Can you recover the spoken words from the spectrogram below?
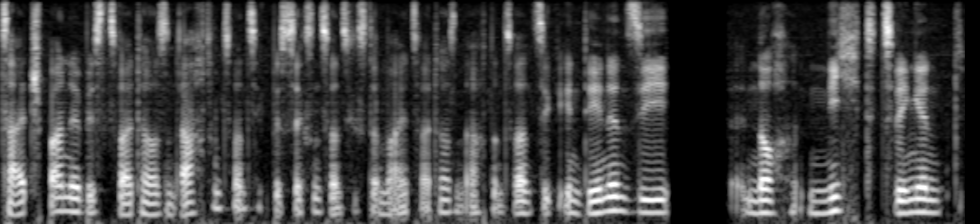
Zeitspanne bis 2028, bis 26. Mai 2028, in denen sie noch nicht zwingend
